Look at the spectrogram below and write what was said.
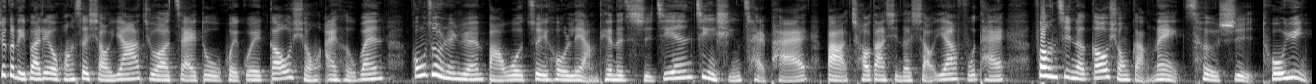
这个礼拜六，黄色小鸭就要再度回归高雄爱河湾。工作人员把握最后两天的时间进行彩排，把超大型的小鸭浮台放进了高雄港内测试托运，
